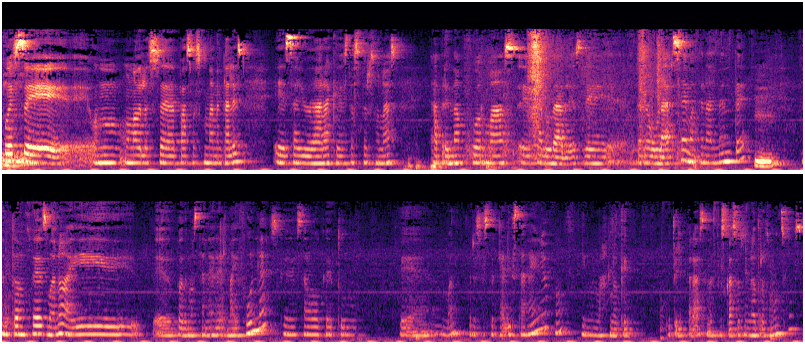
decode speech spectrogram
Pues eh, uno de los eh, pasos fundamentales es ayudar a que estas personas aprendan formas eh, saludables de, regularse emocionalmente. Entonces, bueno, ahí eh, podemos tener el mindfulness, que es algo que tú, eh, bueno, eres especialista en ello, ¿no? Y me imagino que utilizarás en estos casos y en otros muchos.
